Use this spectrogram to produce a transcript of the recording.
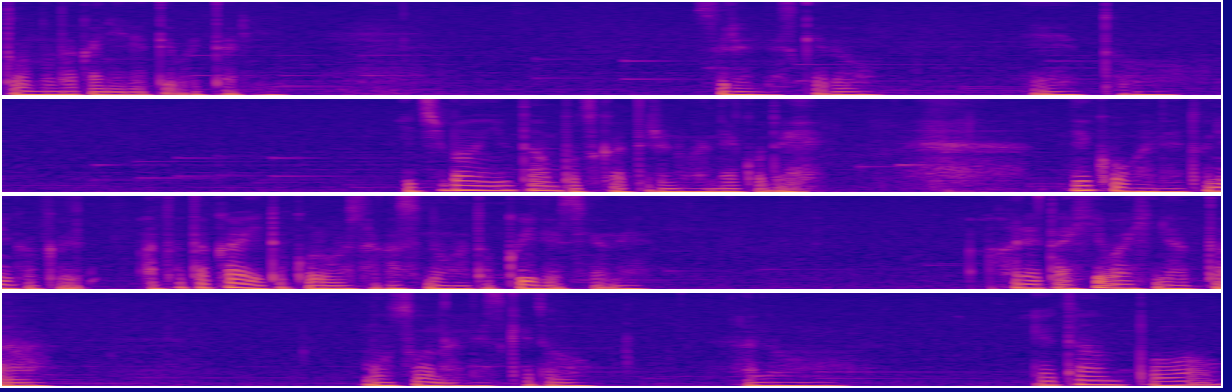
布団の中に入れておいたりするんですけどえっ、ー、と一番湯たんぽ使ってるのが猫で 猫がねとにかく暖かいところを探すのが得意ですよね。晴れた日は日向もそうなんですけどあの湯たんぽを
